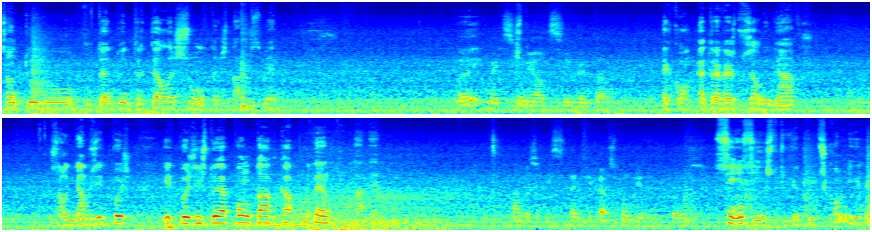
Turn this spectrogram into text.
são tudo portanto, entretelas soltas, está a perceber? E como é que se une ao tecido então? É com, através dos alinhavos. Os alinhavos e depois, e depois isto é apontado cá por dentro, está dentro. Ah, mas isso tem que ficar escondido depois? Sim, sim, isto fica tudo escondido.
